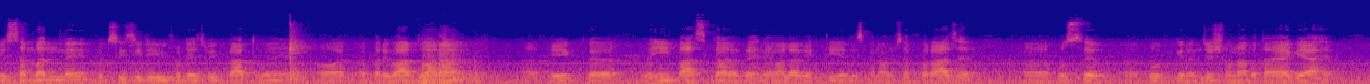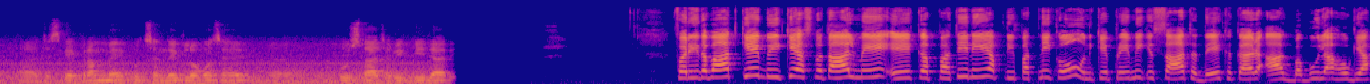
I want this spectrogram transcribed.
इस संबंध में कुछ सीसीटीवी फुटेज भी प्राप्त हुए हैं और परिवार द्वारा एक वहीं पास का रहने वाला व्यक्ति है जिसका नाम सरफराज है उससे पूर्व की रंजिश होना बताया गया है जिसके क्रम में कुछ संदिग्ध लोगों से पूछताछ अभी की जा रही फरीदाबाद के बीके अस्पताल में एक पति ने अपनी पत्नी को उनके प्रेमी के साथ देखकर आग बबूला हो गया।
